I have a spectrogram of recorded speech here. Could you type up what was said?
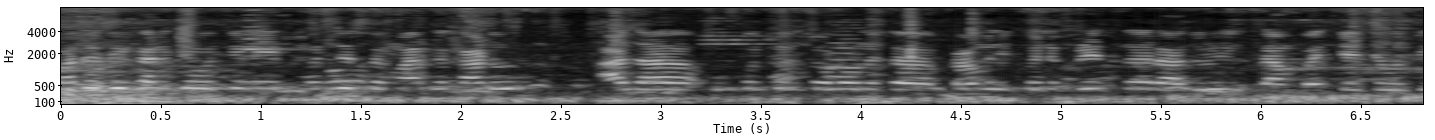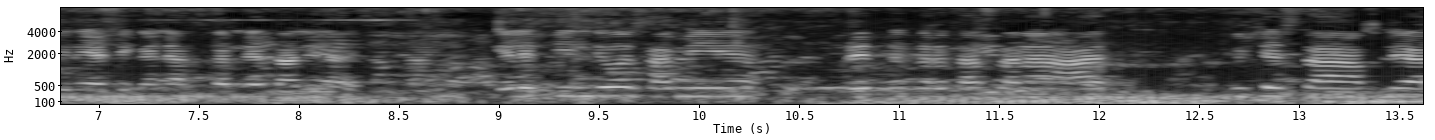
पदाधिकाऱ्यांच्या वतीने एक मध्यस्थ मार्ग काढून आज हा उपोषण सोडवण्याचा प्रामाणिकपणे प्रयत्न राजुरी ग्रामपंचायतच्या वतीने या ठिकाणी आज करण्यात आलेला आहे गेले तीन दिवस आम्ही प्रयत्न करत असताना आज विशेषतः आपल्या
